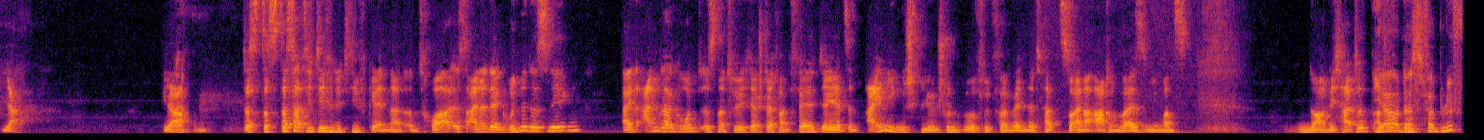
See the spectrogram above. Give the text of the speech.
Ja. Ja, das, das, das hat sich definitiv geändert. Und Trois ist einer der Gründe deswegen. Ein anderer Grund ist natürlich der Stefan Feld, der jetzt in einigen Spielen schon Würfel verwendet hat, zu einer Art und Weise, wie man es noch nicht hatte. Also, ja, und das verblüfft.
